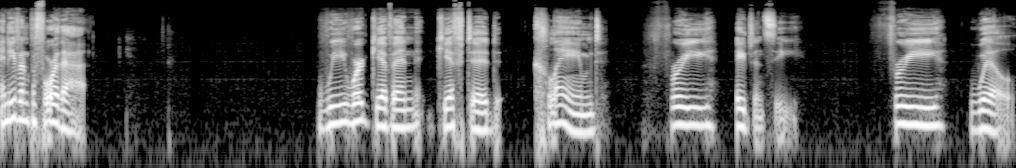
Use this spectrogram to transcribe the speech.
and even before that, we were given, gifted, claimed free agency, free will,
